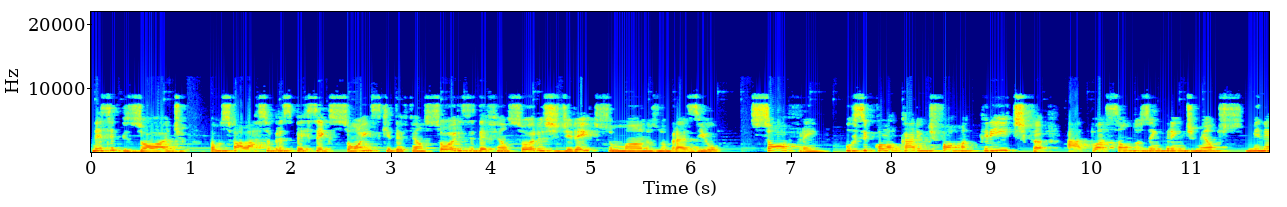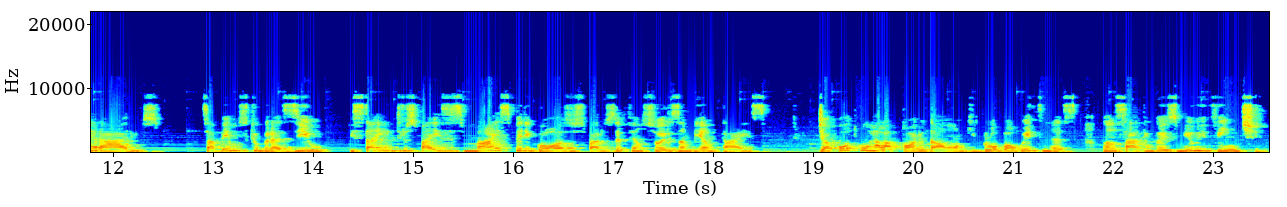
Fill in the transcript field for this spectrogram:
Nesse episódio, vamos falar sobre as perseguições que defensores e defensoras de direitos humanos no Brasil sofrem por se colocarem de forma crítica à atuação dos empreendimentos minerários. Sabemos que o Brasil está entre os países mais perigosos para os defensores ambientais. De acordo com o um relatório da ONG Global Witness, lançado em 2020,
